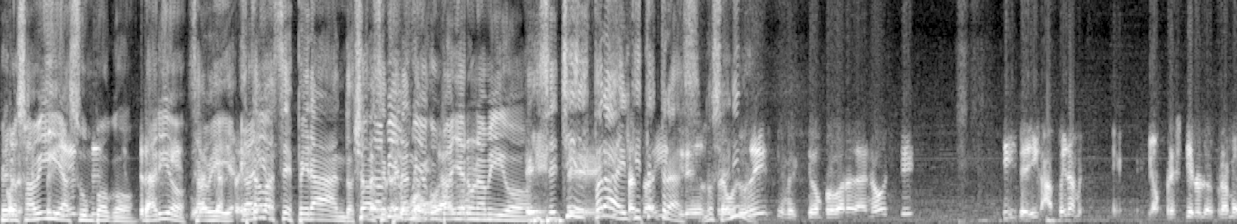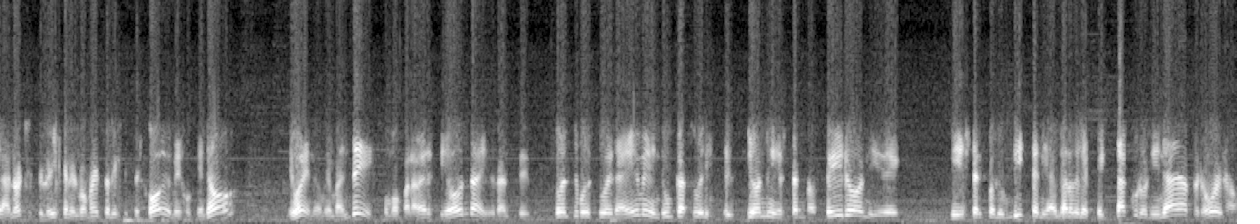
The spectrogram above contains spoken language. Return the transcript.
Pero sabías un poco, Darío. Sabía, estabas esperando, Yo estabas también fui a esperando. acompañar a un amigo. Eh, Dice, che, Este, pará, el que está ahí, atrás, ¿no se anima? Me quisieron probar a la noche. Sí, le dije, apenas me, me- me ofrecieron lo de probarme a la noche, te lo dije en el momento, le dije, te jode, me dijo que no. Y bueno, me mandé como para ver qué onda y durante todo el tiempo que estuve en AM nunca tuve la intención ni de ser notero, ni de, ni de ser columnista, ni hablar del espectáculo, ni nada, pero bueno,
